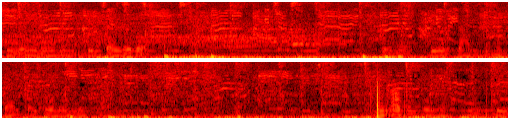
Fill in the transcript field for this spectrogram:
เห็นไหมเห็นไหมมันเป็นแสงเลยด้วย ตัวนั้นเคลื่อนใจมันใหญ่ใจตัวนั้นอยู่ข้างมันตรงนี้นี่คือ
